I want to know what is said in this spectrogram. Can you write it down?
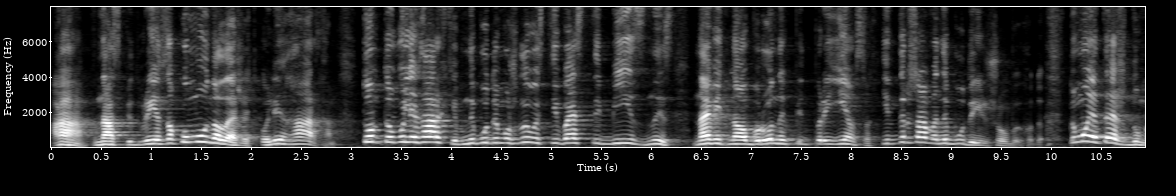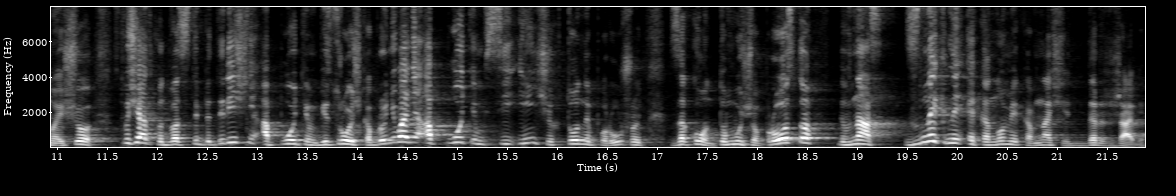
А в нас підприємства кому належать? Олігархам. Тобто в олігархів не буде можливості вести бізнес навіть на оборонних підприємствах, і в держави не буде іншого виходу. Тому я теж думаю, що спочатку 25-річні, а потім відсрочка бронювання, а потім всі інші, хто не порушують закон, тому що просто в нас зникне економіка в нашій державі,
